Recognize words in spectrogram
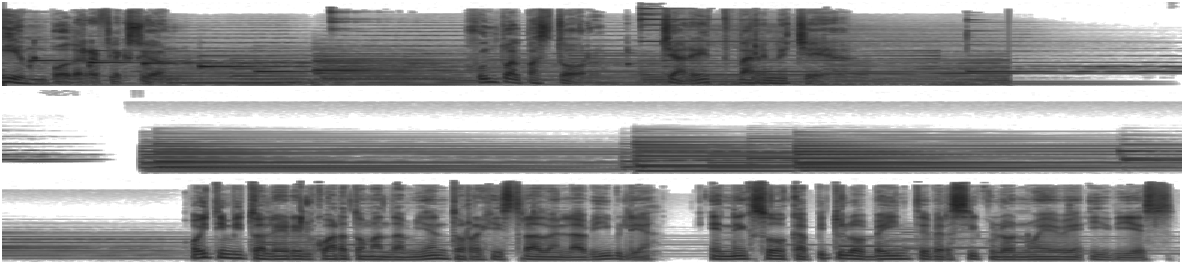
Tiempo de reflexión. Junto al pastor Jared Barnechea. Hoy te invito a leer el cuarto mandamiento registrado en la Biblia, en Éxodo capítulo 20, versículo 9 y 10.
